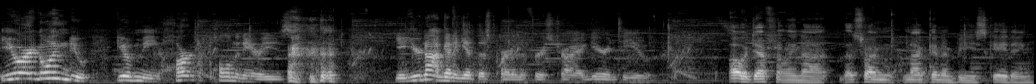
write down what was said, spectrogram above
You are going to give me heart pulmonaries. Yeah, you're not gonna get this part in the first try, I guarantee you. Oh, definitely not. That's why I'm not gonna be skating.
